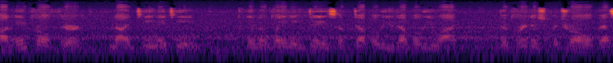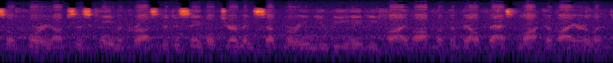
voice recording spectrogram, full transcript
On April 3, 1918, in the waning days of WWI, the British patrol vessel Coreopsis came across the disabled German submarine UB-85 off of the Belfast Lough of Ireland.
